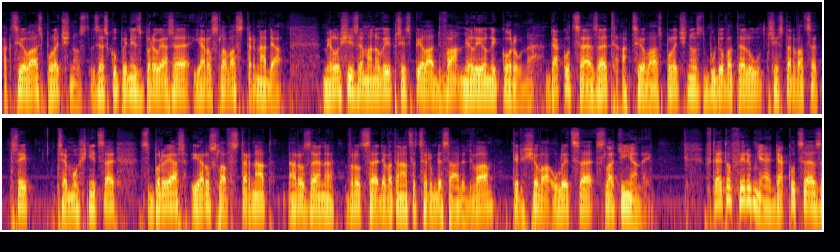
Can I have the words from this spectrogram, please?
akciová společnost ze skupiny zbrojaře Jaroslava Strnada, Miloši Zemanovi přispěla 2 miliony korun. Dako CZ, akciová společnost budovatelů 323, Třemošnice, zbrojař Jaroslav Strnat, narozen v roce 1972, Tyršova ulice, Slatiňany. V této firmě Dako.cz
